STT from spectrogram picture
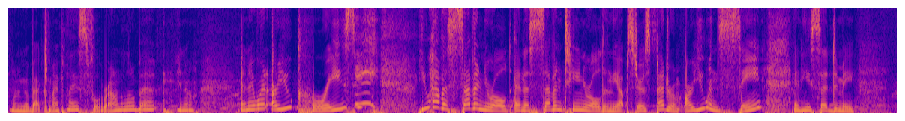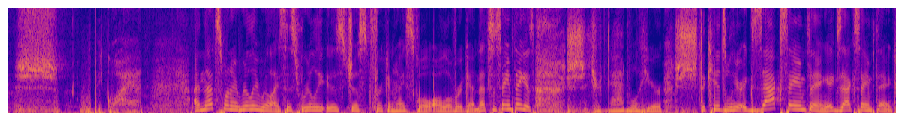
want to go back to my place fool around a little bit you know? And i went are you crazy? You have a seven year old and a 17 year old in the upstairs bedroom. Are you insane? And he said to me shh we'll be quiet and that's when I really realized this really is just freaking high school all over again. That's the same thing as, shh, your dad will hear, shh, the kids will hear. Exact same thing, exact same thing.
